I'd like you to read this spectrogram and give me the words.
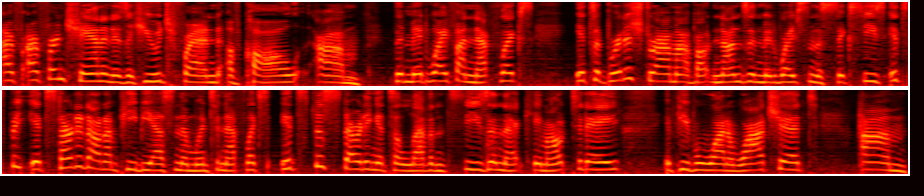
our, our friend Shannon is a huge friend of Call um, The Midwife on Netflix. It's a British drama about nuns and midwives in the 60s. It's it started out on PBS and then went to Netflix. It's just starting its 11th season that came out today. If people want to watch it, um,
